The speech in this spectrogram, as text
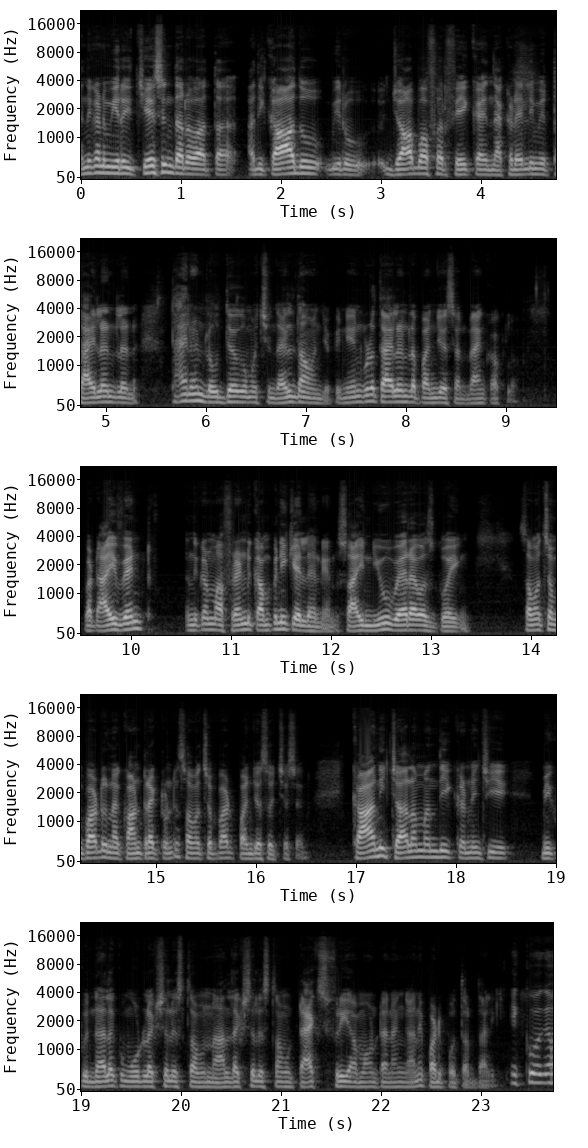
ఎందుకంటే మీరు ఇది చేసిన తర్వాత అది కాదు మీరు జాబ్ ఆఫర్ ఫేక్ అయింది అక్కడ వెళ్ళి మీరు థాయిలాండ్లో థాయిలాండ్లో ఉద్యోగం వచ్చింది వెళ్దామని చెప్పి. నేను కూడా థాయిలాండ్లో పనిచేశాను బ్యాంకాక్లో. బట్ ఐ వెంట్ ఎందుకంటే మా ఫ్రెండ్ కంపెనీకి వెళ్ళాను నేను. So I knew where I was going సంవత్సరం పాటు నా కాంట్రాక్ట్ ఉంటే సంవత్సరం పాటు పనిచేసి వచ్చేసాను. కానీ చాలామంది ఇక్కడ నుంచి మీకు నెలకు మూడు లక్షలు ఇస్తాము నాలుగు లక్షలు ఇస్తాము ట్యాక్స్ ఫ్రీ అమౌంట్ అనగానే పడిపోతారు దానికి. ఎక్కువగా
